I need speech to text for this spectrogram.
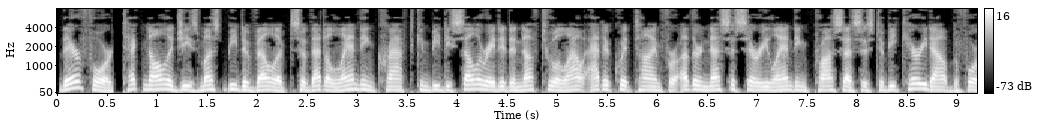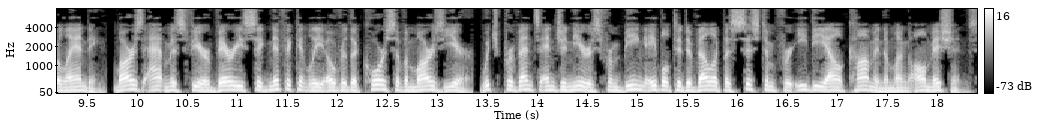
Therefore, technologies must be developed so that a landing craft can be decelerated enough to allow adequate time for other necessary landing processes to be carried out before landing. Mars' atmosphere varies significantly over the course of a Mars year, which prevents engineers from being able to develop a system for EDL common among all missions.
